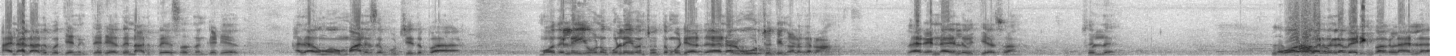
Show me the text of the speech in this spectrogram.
அதனால் அதை பற்றி எனக்கு தெரியாது நான் அது பேசுறதும் கிடையாது. அது அவங்கவுங்க மனசை பிடிச்சதுப்பா. முதல்ல இவனுக்குள்ளே இவன் சுத்த முடியாது. அதனால் ஊர் சுற்றி நடக்கிறான். வேற என்ன இதில் வித்தியாசம்? சொல்லு. போகிற வரதெல்லாம் வேடிக்கை பார்க்கலாம் இல்லை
